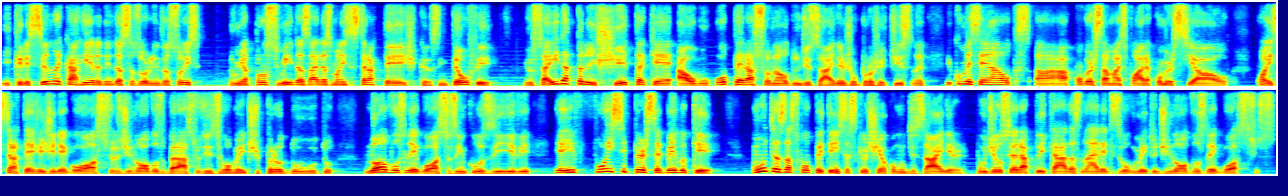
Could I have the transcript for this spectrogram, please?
e crescendo na carreira dentro dessas organizações, eu me aproximei das áreas mais estratégicas. Então, Fê, eu saí da prancheta, que é algo operacional de um designer, de um projetista, né? E comecei a, a, a, conversar mais com a área comercial, com a estratégia de negócios, de novos braços de desenvolvimento de produto, novos negócios, inclusive. E aí foi se percebendo que muitas das competências que eu tinha como designer podiam ser aplicadas na área de desenvolvimento de novos negócios.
